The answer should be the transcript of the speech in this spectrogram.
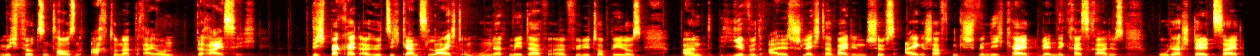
nämlich 14.833. Sichtbarkeit erhöht sich ganz leicht um 100 Meter äh, für die Torpedos und hier wird alles schlechter bei den Schiffseigenschaften, Geschwindigkeit, Wendekreisradius, Ruderstellzeit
